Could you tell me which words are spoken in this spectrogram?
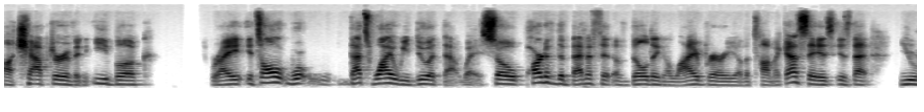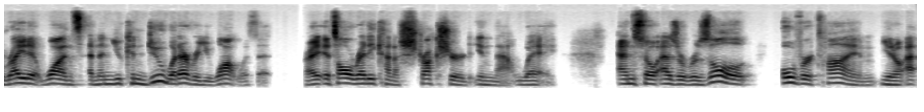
a chapter of an ebook, right? It's all that's why we do it that way. So part of the benefit of building a library of atomic essays is that you write it once and then you can do whatever you want with it, right? It's already kind of structured in that way. And so as a result, over time, you know,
